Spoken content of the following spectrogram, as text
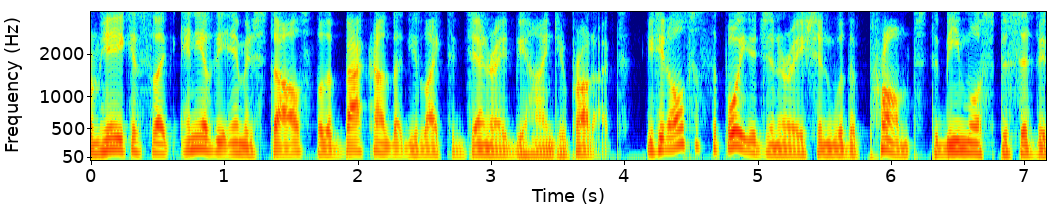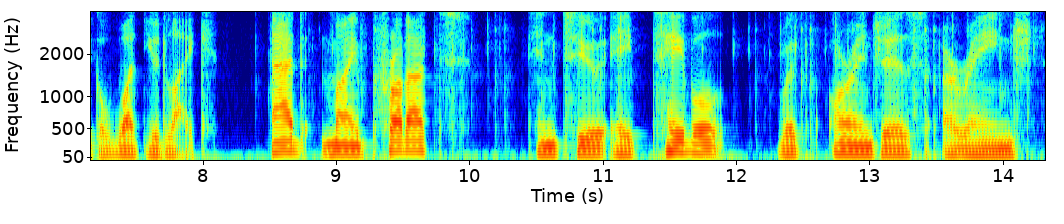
from here, you can select any of the image styles for the background that you'd like to generate behind your product. You can also support your generation with a prompt to be more specific of what you'd like. Add my product into a table with oranges arranged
